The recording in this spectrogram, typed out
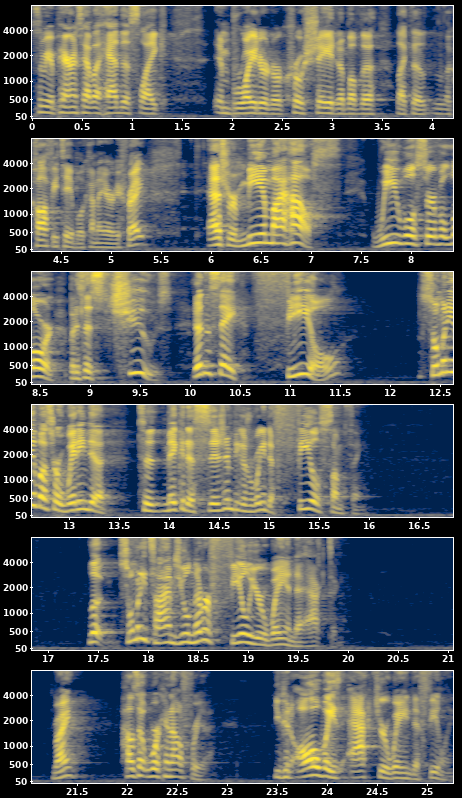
Some of your parents have had this like embroidered or crocheted above the like the, the coffee table kind of area, right? As for me and my house, we will serve the Lord. But it says choose. It doesn't say feel. So many of us are waiting to, to make a decision because we're waiting to feel something. Look, so many times you'll never feel your way into acting. Right? How's that working out for you? You can always act your way into feeling.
